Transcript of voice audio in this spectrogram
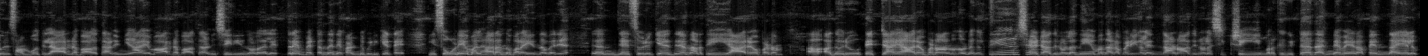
ഒരു സംഭവത്തിൽ ആരുടെ ഭാഗത്താണ് ന്യായം ആരുടെ ഭാഗത്താണ് ശരി എന്നുള്ളതിൽ എത്രയും പെട്ടെന്ന് തന്നെ കണ്ടുപിടിക്കട്ടെ. ഈ സോണിയ മൽഹാർ എന്ന് പറയുന്നവര് ജയസൂര്യക്കെതിരെ നടത്തിയ ഈ ആരോപണം അതൊരു തെറ്റായ ആരോപണമാണെന്നുണ്ടെങ്കിൽ തീർച്ചയായിട്ടും അതിനുള്ള നിയമ നടപടികൾ എന്താണോ അതിനുള്ള ശിക്ഷ ഈ ഇവർക്ക് കിട്ടുക തന്നെ വേണം. അപ്പൊ എന്തായാലും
